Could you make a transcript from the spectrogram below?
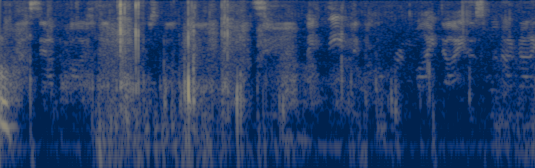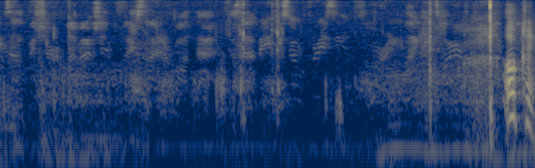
Oof. Okay.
